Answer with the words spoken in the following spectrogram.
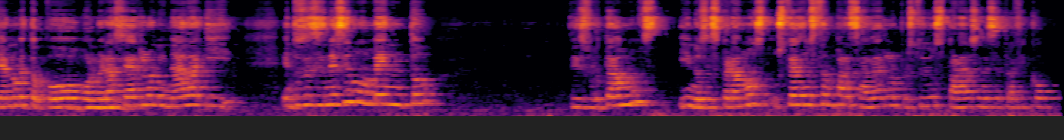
ya no me tocó volver a hacerlo ni nada. Y entonces en ese momento disfrutamos y nos esperamos. Ustedes no están para saberlo, pero estuvimos parados en ese tráfico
